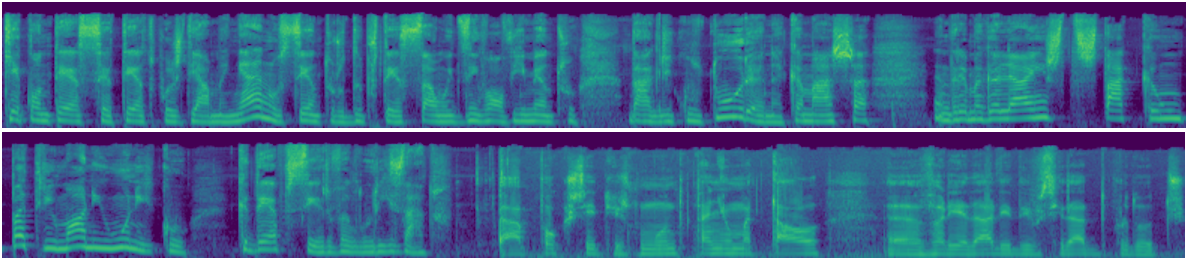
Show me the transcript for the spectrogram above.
que acontece até depois de amanhã no Centro de Proteção e Desenvolvimento da Agricultura, na Camacha. André Magalhães destaca um património património único que deve ser valorizado. Há poucos sítios no mundo que tenham uma tal uh, variedade e diversidade de produtos.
